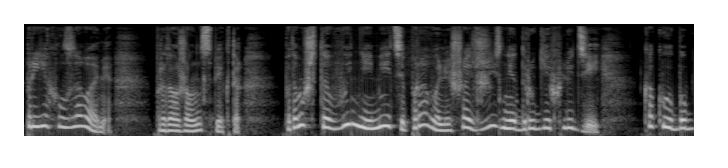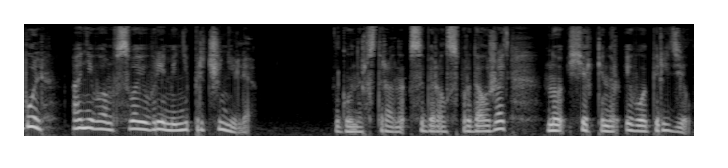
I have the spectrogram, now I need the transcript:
приехал за вами», — продолжал инспектор, «потому что вы не имеете права лишать жизни других людей, какую бы боль они вам в свое время не причинили». Гуннер странно собирался продолжать, но Хиркинер его опередил.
